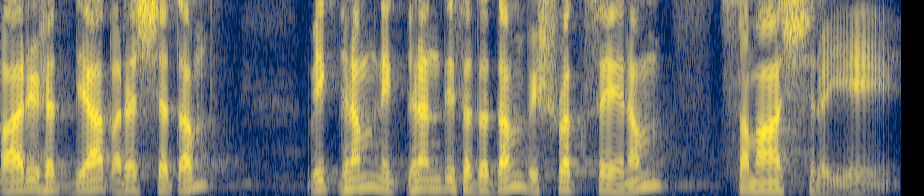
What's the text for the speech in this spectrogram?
பாரிஷத்யா பரஷதம் விக்னம் நிக்னந்தி சததம் விஸ்வக்சேனம் சமாஸ்ரயே.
